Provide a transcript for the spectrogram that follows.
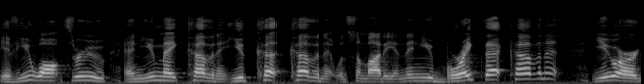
if you walk through and you make covenant, you cut covenant with somebody, and then you break that covenant, you are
